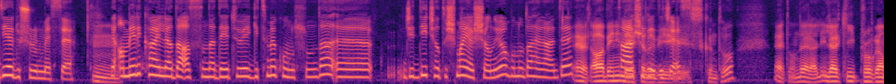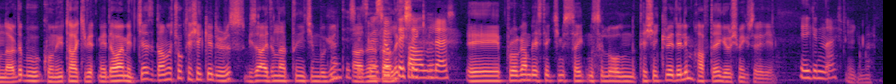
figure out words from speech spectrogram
7'ye düşürülmesi. Hmm. Ve Amerika ile de aslında DTO'ya gitme konusunda e, ciddi çatışma yaşanıyor. Bunu da herhalde Evet AB'nin de Takip yaşadığı edeceğiz. bir sıkıntı o. Evet onu da herhalde ileriki programlarda bu konuyu takip etmeye devam edeceğiz. Damla çok teşekkür ediyoruz. Bizi aydınlattığın için bugün. Ağzına ederim. çok sağlık. Sağ olun. teşekkürler. Ee, program destekçimiz Sait Mısırlıoğlu'na teşekkür edelim. Haftaya görüşmek üzere diyelim. İyi günler. İyi günler.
